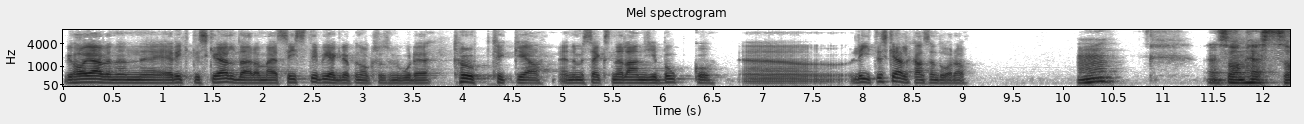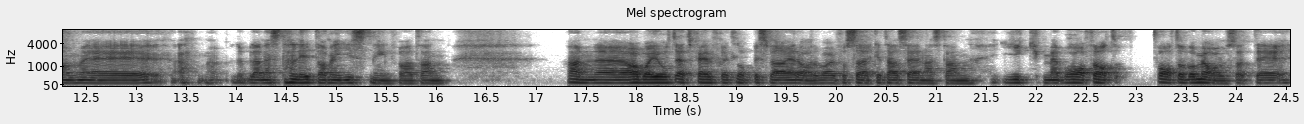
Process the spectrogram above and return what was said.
Vi har ju även en eh, riktig skräll där, de är sist i B-gruppen också, som vi borde ta upp tycker jag. Eh, nummer sex, Nalanji Boko. Eh, lite skrällchans ändå då. Mm. En sån häst som eh, ah, det blir nästan lite av en gissning för att han han eh, har bara gjort ett felfritt lopp i Sverige idag. Det var ju försöket här senast. Han gick med bra fart, fart över mål så att det,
